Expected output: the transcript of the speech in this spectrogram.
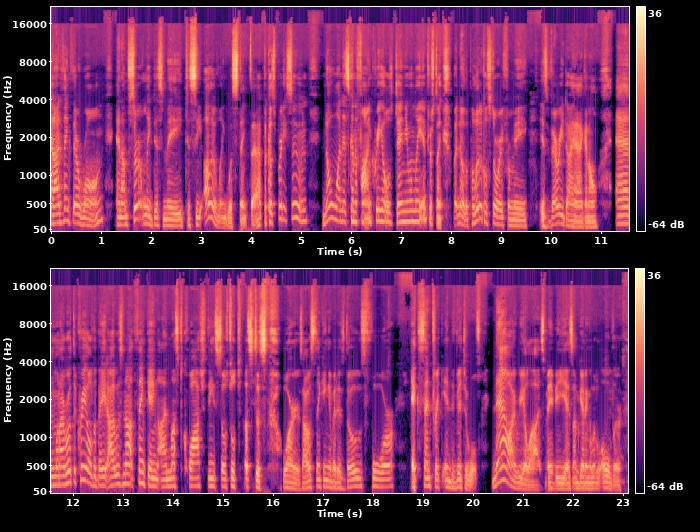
And I think they're wrong. And I'm certainly dismayed to see other linguists think that because pretty soon no one is going to find Creoles genuinely interesting. But no, the political story for me is very diagonal. And when I wrote the Creole debate, I was not thinking I must quash these social justice warriors. I was thinking of it as those four eccentric individuals. Now I realize, maybe as I'm getting a little older, mm-hmm.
